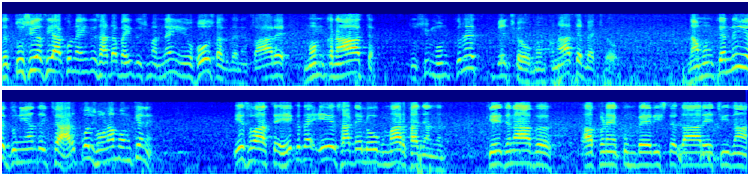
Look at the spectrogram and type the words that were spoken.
تو تسی اسی آخو نہیں جی ساڈا بھائی دشمن نہیں ہو سکتے ہیں سارے ممکنات تھی ممکن بیٹھے ہو ممکنات بیٹھے ہو۔ ناممکن نہیں ہے، دنیا کے ہر کچھ ہونا ممکن ہے۔ اس واسطے ایک تو یہ سارے لوگ مار کھا جاندے کہ جناب اپنے کمبے رشتہ دار یہ چیزاں،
